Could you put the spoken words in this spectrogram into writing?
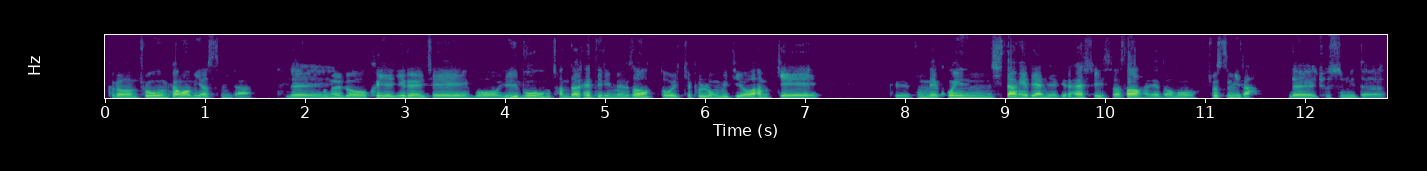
그런 좋은 경험이었습니다. 네. 오늘도 그 얘기를 이제 뭐 일부 전달해 드리면서 또 이렇게 블록 미디어와 함께 그 국내 코인 시장에 대한 얘기를 할 수 있어서 네, 너무 좋습니다. 네, 좋습니다.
